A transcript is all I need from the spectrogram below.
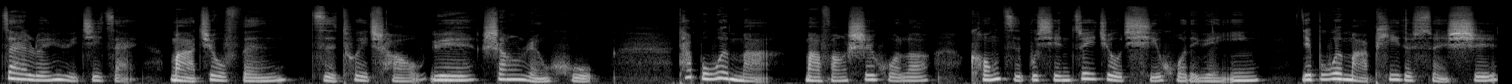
在《论语》记载：“马就焚，子退朝，曰：‘伤人乎？’”他不问马，马房失火了，孔子不先追究起火的原因，也不问马匹的损失，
